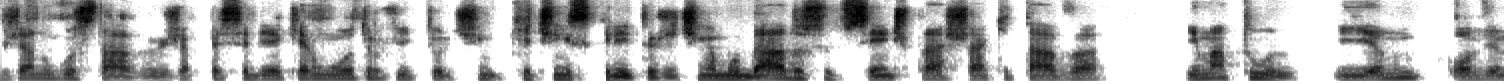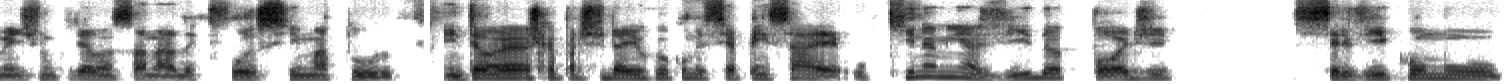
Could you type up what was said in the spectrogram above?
já não gostava, eu já percebia que era um outro Victor que tinha escrito, eu já tinha mudado o suficiente para achar que estava imaturo. E eu, não, obviamente, não queria lançar nada que fosse imaturo. Então, eu acho que a partir daí o que eu comecei a pensar é o que na minha vida pode servir como,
